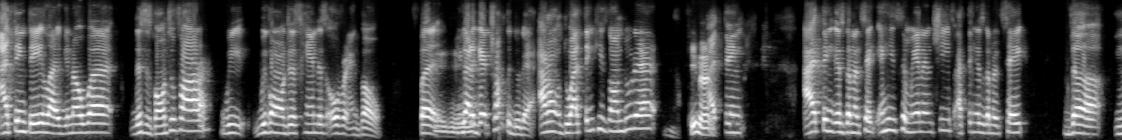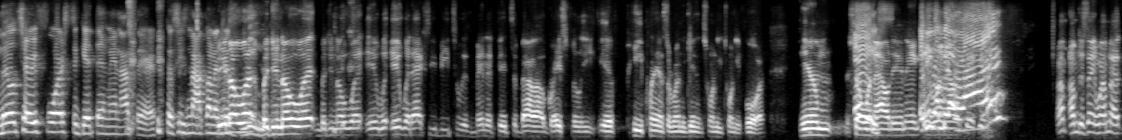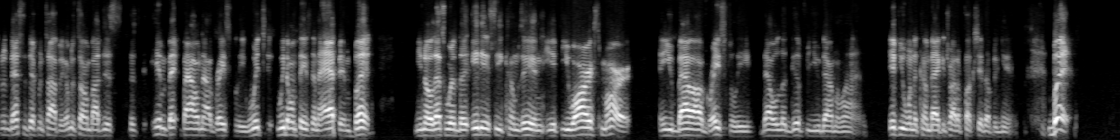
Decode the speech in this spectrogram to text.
"I think they like, you know what, this is going too far. We we gonna just hand this over and go." But you Mhm. got to get Trump to do that. I don't. Do I think he's gonna do that? He not. I think, I think it's gonna take, and he's commander in chief. I think it's gonna take the military force to get that man out there because he's not gonna. you know what? leave. But you know what? But you know what? It would it would actually be to his benefit to bow out gracefully if he plans to run again in 2024. Him showing Ace, out and, and he gonna be alive? I'm, I'm just saying. Well, I'm not. That's a different topic. I'm just talking about just, him bowing out gracefully, which we don't think is going to happen. But you know, that's where the idiocy comes in. If you are smart and you bow out gracefully, that will look good for you down the line. If you want to come back and try to fuck shit up again, but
